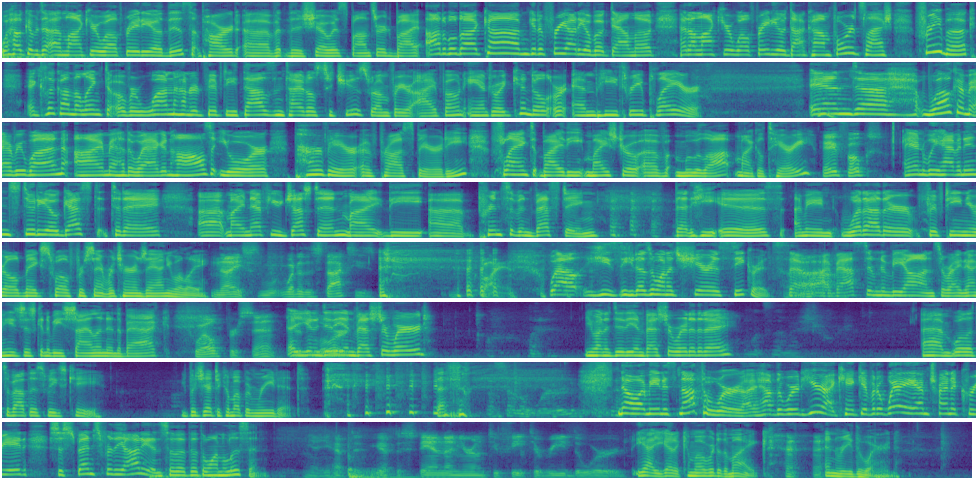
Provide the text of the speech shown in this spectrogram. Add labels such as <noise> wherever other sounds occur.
Welcome to Unlock Your Wealth Radio. This part of the show is sponsored by Audible.com. Get a free audiobook download at unlockyourwealthradio.com forward slash free book and click on the link to over 150,000 titles to choose from for your iPhone, Android, Kindle, or MP3 player. And uh, welcome, everyone. I'm Heather Wagenhals, your purveyor of prosperity, flanked by the maestro of moolah, Michael Terry. Hey, folks. And we have an in studio guest today, uh, my nephew Justin, my the uh, prince of investing <laughs> that he is. I mean, what other fifteen year old makes twelve percent returns annually? Nice. What are the stocks he's <laughs> buying? Well, he's he doesn't want to share his secrets, so Ah. I've asked him to be on. So right now he's just going to be silent in the back. 12%. Are you going to do the investor word? You want to do the investor word of the day? What's the master? Um, well, it's about this week's key, but you have to come up and read it. <laughs> That's That's <laughs> not a word. no, I mean it's not the word. I have the word here. I can't give it away. I'm trying to create suspense for the audience so that they'll want to listen. Yeah, you have to you have to stand on your own two feet to read the word. Yeah, you got to come over to the mic <laughs> and read the word.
